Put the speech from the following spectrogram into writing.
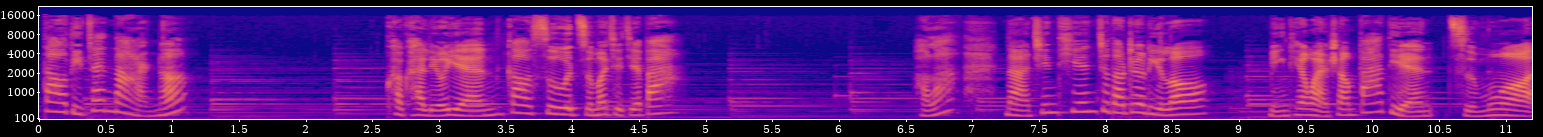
到底在哪儿呢？快快留言告诉子墨姐姐吧。好啦，那今天就到这里喽。明天晚上八点，子墨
